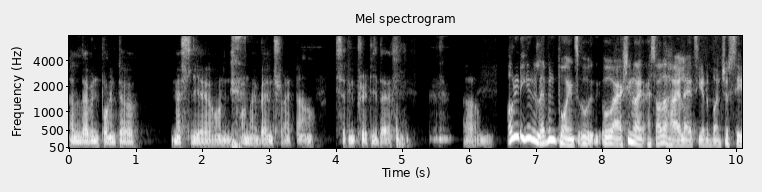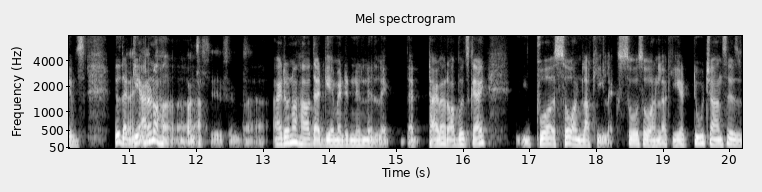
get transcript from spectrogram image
eleven pointer Meslier on on my bench right now, sitting pretty there. Um, how did he get 11 points? Oh, oh actually, no, I, I, saw the highlights. He had a bunch of saves. Dude, that yeah, game, I don't know how. Bunch uh, of saves. And, uh, I don't know how that game ended nil nil. Like that Tyler Roberts guy, poor, so unlucky, like so so unlucky. He had two chances,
